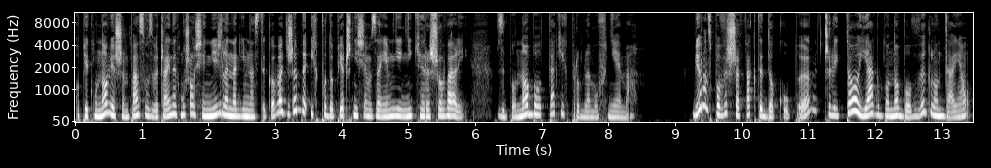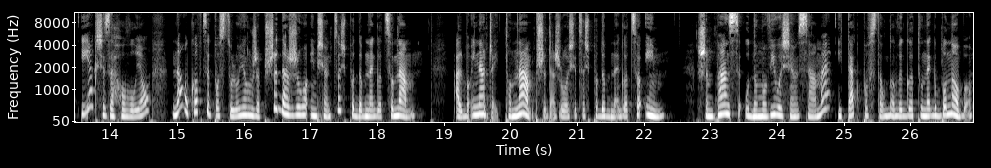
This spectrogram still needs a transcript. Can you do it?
Opiekunowie szympansów zwyczajnych muszą się nieźle nagimnastykować, żeby ich podopieczni się wzajemnie nie kiereszowali. Z bonobo takich problemów nie ma. Biorąc powyższe fakty do kupy, czyli to, jak bonobo wyglądają i jak się zachowują, naukowcy postulują, że przydarzyło im się coś podobnego co nam. Albo inaczej, to nam przydarzyło się coś podobnego co im. Szympansy udomowiły się same i tak powstał nowy gatunek bonobo.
